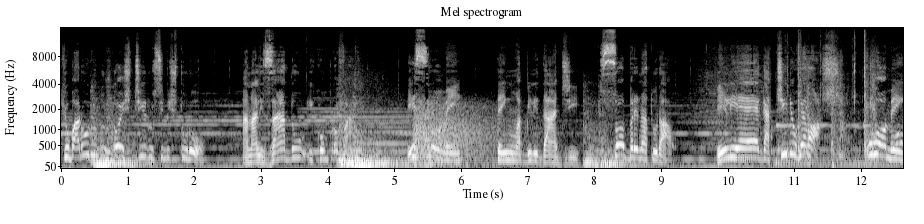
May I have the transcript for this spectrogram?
que o barulho dos dois tiros se misturou, analisado e comprovado. Esse homem tem uma habilidade sobrenatural. Ele é gatilho veloz, o homem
